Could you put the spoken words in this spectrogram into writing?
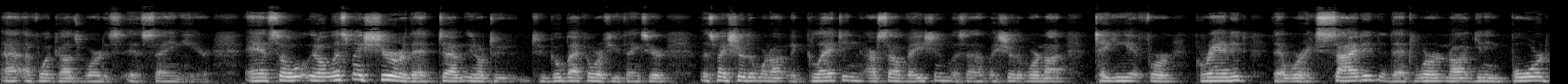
uh, of what God's word is, is saying here. And so you know, let's make sure that um, you know to to go back over a few things here. Let's make sure that we're not neglecting our salvation. Let's make sure that we're not taking it for granted, that we're excited, that we're not getting bored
